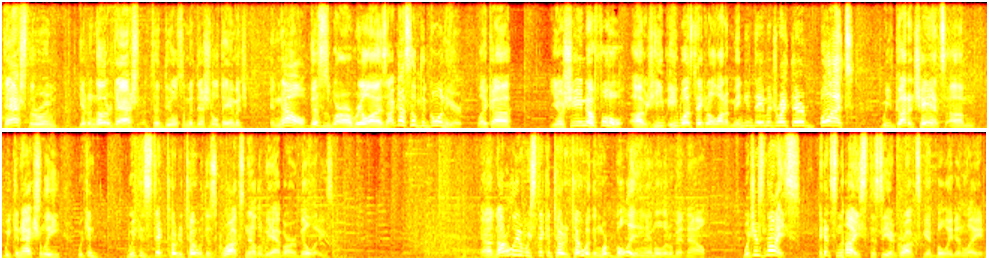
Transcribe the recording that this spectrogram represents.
dash through him, get another dash to deal some additional damage. And now this is where I realize I got something going here. Like, uh, you know, she ain't no fool. Uh, he, he was taking a lot of minion damage right there, but we've got a chance. Um, we can actually, we can, we can stick toe to toe with this Grux now that we have our abilities. Uh, not only are we sticking toe-to-toe -to -toe with him, we're bullying him a little bit now. Which is nice. It's nice to see a Grux get bullied in lane.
